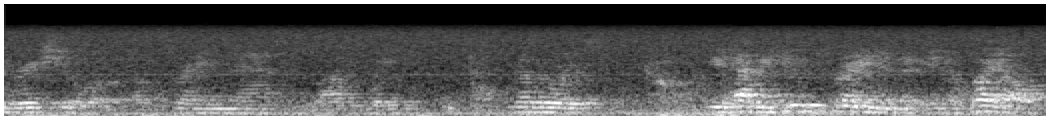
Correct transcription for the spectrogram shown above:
Ratio of, of mass and body weight. In other words, you have a huge brain in a, in a whale,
